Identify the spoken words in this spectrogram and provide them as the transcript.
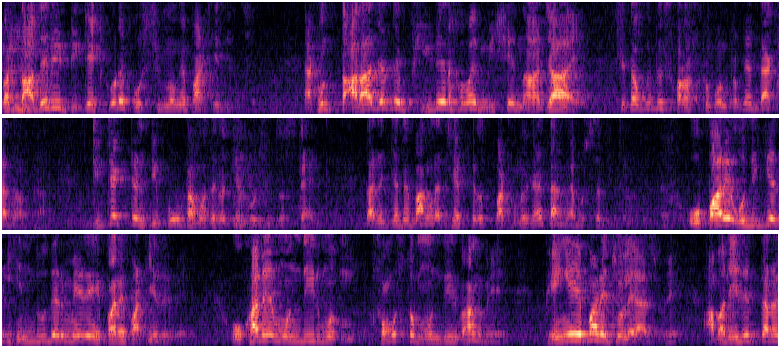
বা তাদেরই ডিটেক্ট করে পশ্চিমবঙ্গে পাঠিয়ে দিচ্ছে। এখন তারা যাতে ভিড়ের হাওয়ায় মিশে না যায়, সেটাও কিন্তু স্বরাষ্ট্র মন্ত্রকের দেখা দরকার। ডিটেক্ট অ্যান্ড ডিপোর্ট আমাদের হচ্ছে ঘোষিত স্ট্যান্ড তাদের যাতে বাংলাদেশে ফেরত পাঠানো যায়, তার ব্যবস্থা নিতে হবে। ওপারে ওদিকে হিন্দুদের মেরে এপারে পাঠিয়ে দেবে। ওখানের মন্দির, সমস্ত মন্দির ভাঙবে, ভেঙে এপারে চলে আসবে। আবার এদের তারা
